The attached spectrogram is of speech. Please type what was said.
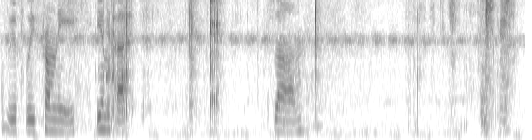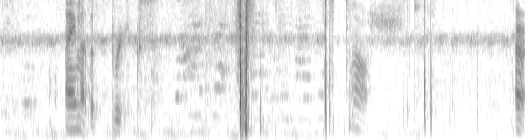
Obviously from the impact. It's um Okay. Aim at the bricks. Oh shit. Alright.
